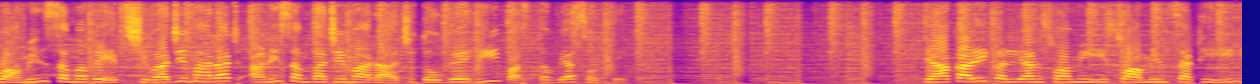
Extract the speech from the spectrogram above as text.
स्वामींसमवेत शिवाजी महाराज आणि संभाजी महाराज दोघेही वास्तव्यास होते. त्या काळी कल्याण स्वामी स्वामींसाठी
